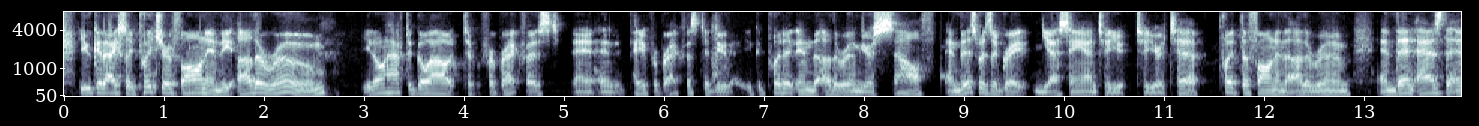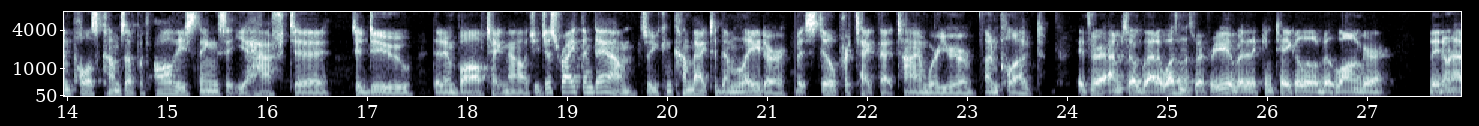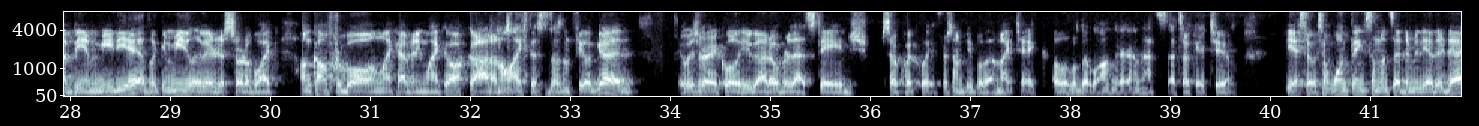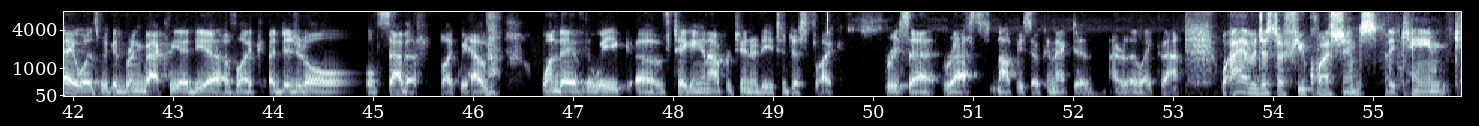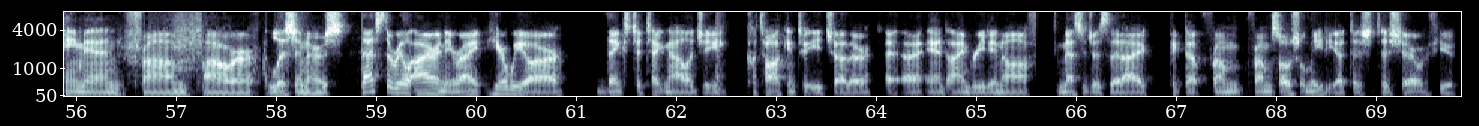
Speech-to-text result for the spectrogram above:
you could actually put your phone in the other room." You don't have to go out to, for breakfast and, and pay for breakfast to do that. You could put it in the other room yourself. And this was a great yes and to your, to your tip. Put the phone in the other room. And then as the impulse comes up with all these things that you have to, to do that involve technology, just write them down so you can come back to them later, but still protect that time where you're unplugged. it's very i'm so glad it wasn't this way for you but it can take a little bit longer they don't have the immediate like immediately they're just sort of like uncomfortable and like having like oh god i don't like this. It doesn't feel good. It was very cool that you got over that stage so quickly for some people that might take a little bit longer and that's that's okay too. Yeah so, so one thing someone said to me the other day was we could bring back the idea of like a digital sabbath. Like we have one day of the week of taking an opportunity to just like reset, rest, not be so connected. I really like that. Well, I have just a few questions that came came in from our listeners. That's the real irony, right? Here we are, thanks to technology, talking to each other, uh, and I'm reading off messages that I picked up from from social media to to share with you.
